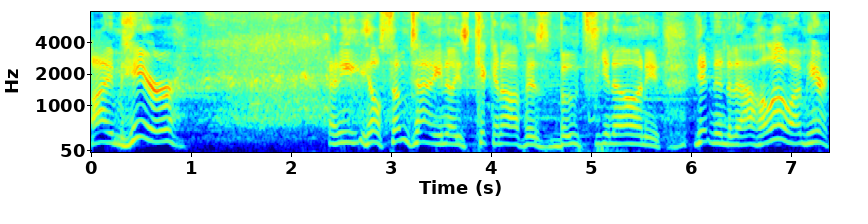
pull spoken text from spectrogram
I'm here. And he, he'll sometimes, you know, he's kicking off his boots, you know, and he's getting into that, hello, I'm here.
